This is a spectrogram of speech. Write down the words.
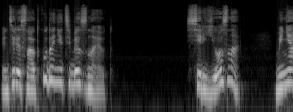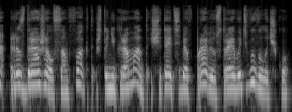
Интересно, откуда они тебя знают? Серьезно? Меня раздражал сам факт, что некромант считает себя вправе устраивать выволочку.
